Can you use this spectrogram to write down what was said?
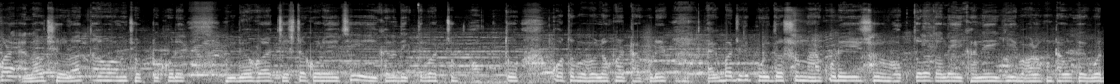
করা অ্যালাউ ছিল না, তাও আমি ছোট্ট করে ভিডিও করার চেষ্টা করেছি। এইখানে দেখতে পাচ্ছ ভক্ত, কত বাবালক্ষ্মণ ঠাকুরের। একবার যদি পরিদর্শন না করে এইসব ভক্তরা, তাহলে এখানে গিয়ে বাবালক্ষ্মণ ঠাকুরকে একবার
